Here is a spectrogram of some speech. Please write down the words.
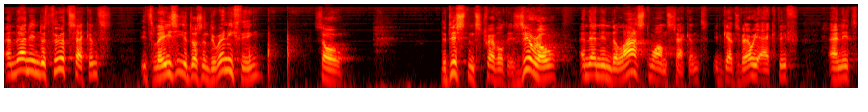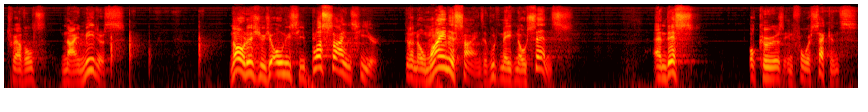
And then in the third second, it's lazy, it doesn't do anything. So the distance traveled is 0, and then in the last one second, it gets very active and it travels 9 meters. Notice you only see plus signs here. There are no minus signs. It would make no sense. And this occurs in 4 seconds.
